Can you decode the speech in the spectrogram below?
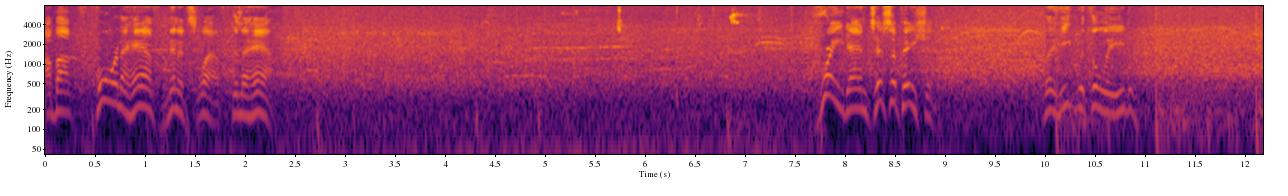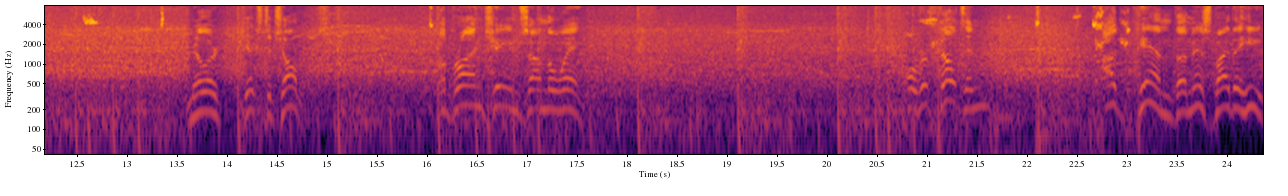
About four and a half minutes left in the half. Great anticipation. The Heat with the lead. Miller kicks to Chalmers. LeBron James on the wing. Over Felton. Again, the miss by the Heat.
